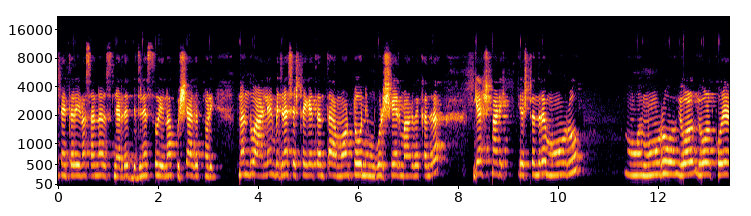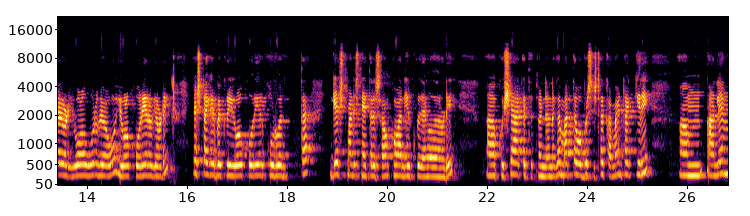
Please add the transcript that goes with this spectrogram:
ಸ್ನೇಹಿತರೆ, ಏನೋ ಸಣ್ಣ ನಡೆದೈತೆ ಬಿಸ್ನೆಸ್ಸು ಏನೋ ಖುಷಿ ಆಗತ್ತೆ ನೋಡಿ. ನಂದು ಆನ್ಲೈನ್ ಬಿಸ್ನೆಸ್ ಎಷ್ಟಾಗೈತೆ ಅಂತ ಅಮೌಂಟು ನಿಮ್ಗಳು ಶೇರ್ ಮಾಡ್ಬೇಕಂದ್ರೆ ಗೆಸ್ಟ್ ಮಾಡಿ. ಎಷ್ಟಂದ್ರೆ ಮೂರು ಮೂರು, ಏಳು ಏಳು ಕೊರಿಯರ್ ನೋಡಿ ಏಳು ಊರಿಗೆ ಅವು ಏಳು ಕೊರಿಯರ್ ನೋಡಿ ಎಷ್ಟಾಗಿರ್ಬೇಕು ರೀ ಏಳು ಕೊರಿಯರ್ ಕೂಡುವಂಥ ಗೆಸ್ಟ್ ಮಾಡಿ ಸ್ನೇಹಿತರೆ. ಶಿವಕುಮಾರ್ ನೀರು ಕುಡಿದು ಹೆಂಗದ ನೋಡಿ ಖುಷಿ ಆಗತ್ತಿತ್ತು ನನಗೆ. ಮತ್ತು ಒಬ್ಬರು ಸಿಸ್ಟರ್ ಕಮೆಂಟ್ ಹಾಕಿರಿ. ಆನ್ಲೈನ್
